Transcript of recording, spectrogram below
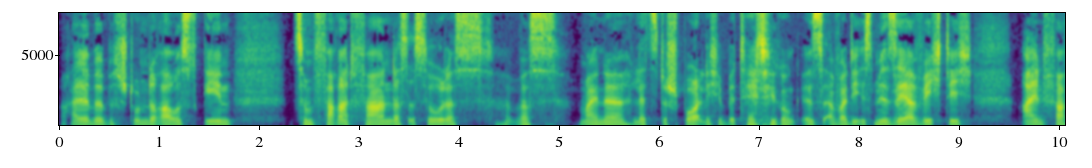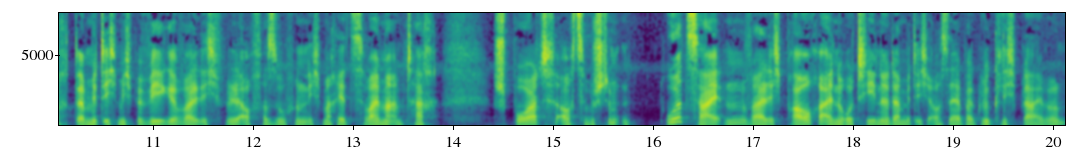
halbe bis Stunde rausgehen zum Fahrradfahren. Das ist so das, was meine letzte sportliche Betätigung ist, aber die ist mir ja. sehr wichtig, einfach damit ich mich bewege, weil ich will auch versuchen, ich mache jetzt zweimal am Tag Sport, auch zu bestimmten Uhrzeiten, weil ich brauche eine Routine, damit ich auch selber glücklich bleibe.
